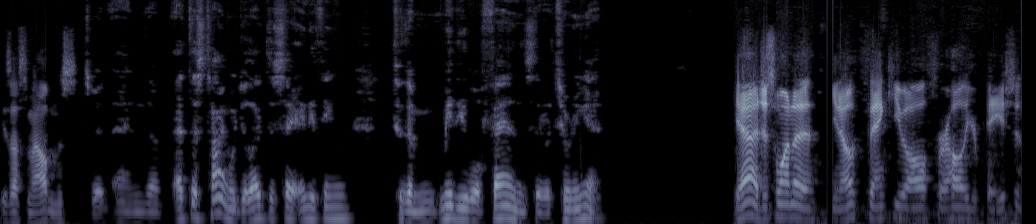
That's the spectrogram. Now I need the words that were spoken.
these awesome albums. Good. And uh, at this time, would you like to say anything to the Medevil fans that are tuning in? Yeah, I just want to, you know, thank you all for all your patience.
